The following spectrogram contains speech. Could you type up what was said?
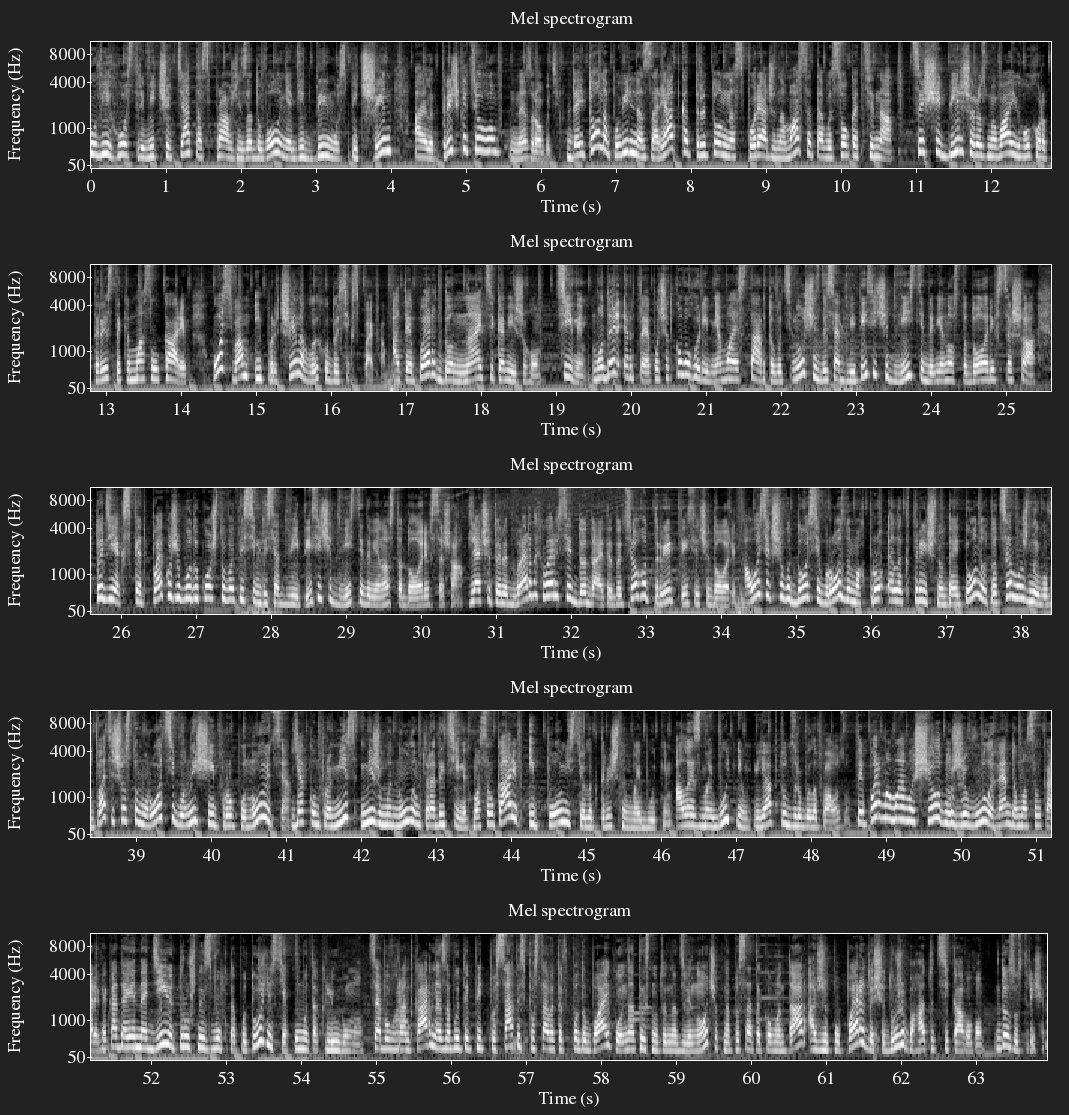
звукові гострі відчуття та справжнє задоволення від диму з під шин, а електричка цього не зробить. Daytona – повільна зарядка, тритонна споряджена маса та висока ціна. Це ще більше розмиває його характеристики маслкарів. Ось вам і причина виходу сікспека. А тепер до найцікавішого: ціни. Модель РТ початкового рівня має стартову ціну 62 тисячі 290 доларів США, тоді як скетпек уже буде коштувати 72 тисячі 290 доларів США. Для чотиридверних версій додайте до цього 3 тисячі доларів. А ось якщо ви досі в роздумах про електричну Дайтону, то це можливо в 26-му році вони ще й пропонуються як компроміс між минулим традиційних маселкарів і повністю електричним майбутнім. Але з майбутнім я б тут зробила паузу. Тепер ми маємо ще одну живу легенду маселкарів, яка дає надію, трушний звук та потужність, яку ми так любимо. Це був грандкар. Не забудьте підписатись, поставити вподобайку, натиснути на дзвіночок, написати коментар, адже попереду ще дуже багато цікавого. До зустрічі!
